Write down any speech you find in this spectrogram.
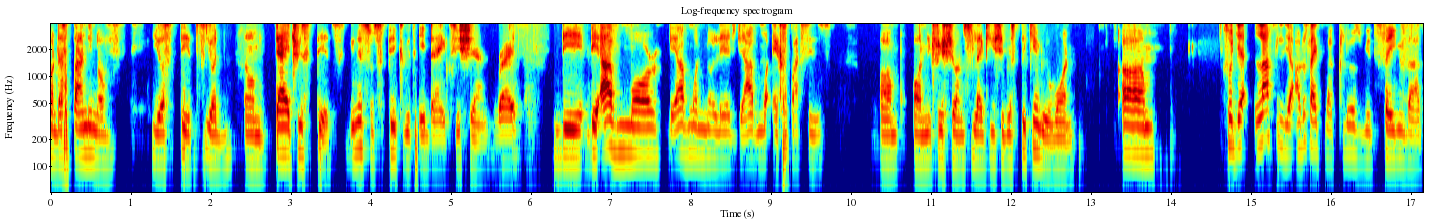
understanding of your states, your um dietary states, you need to speak with a dietitian, right? They they have more, they have more knowledge, they have more expertise um on nutrition. So like you should be speaking with one. Um so yeah, lastly, I'd just like to like, close with saying that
